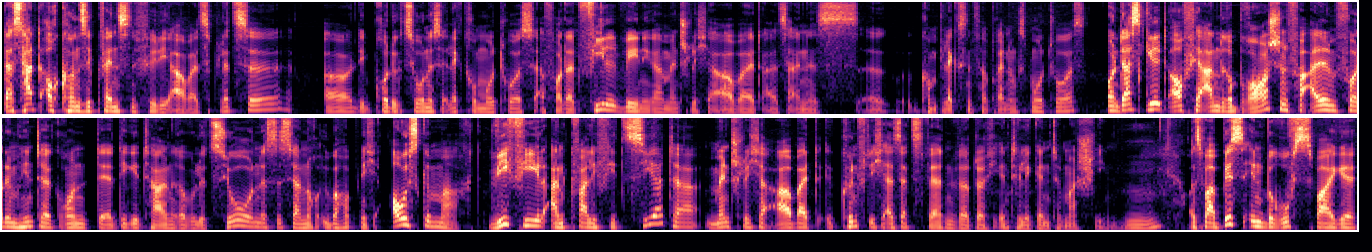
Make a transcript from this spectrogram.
Das hat auch Konsequenzen für die Arbeitsplätze. Äh, die Produktion des Elektromotors erfordert viel weniger menschliche Arbeit als eines äh, komplexen Verbrennungsmotors. Und das gilt auch für andere Branchen, vor allem vor dem Hintergrund der digitalen Revolution. Es ist ja noch überhaupt nicht ausgemacht, wie viel an qualifizierter menschlicher Arbeit künftig ersetzt werden wird durch intelligente Maschinen. Mhm. Und zwar bis in Berufszweige,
